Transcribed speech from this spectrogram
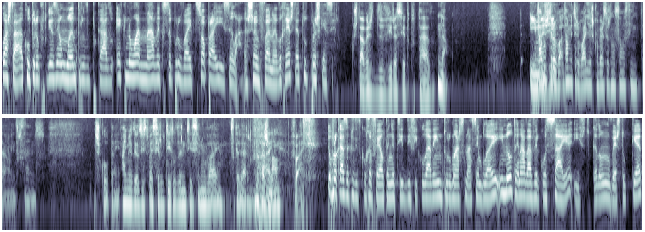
Lá está, a cultura portuguesa é um antro de pecado, é que não há nada que se aproveite, só para aí, sei lá, a chanfana, de resto é tudo para esquecer. Gostavas de vir a ser deputado? Não. Dá muito, Imagina- traba- dá trabalho e as conversas não são assim tão interessantes. Desculpem. Ai meu Deus, isto vai ser o título da notícia, não vai? Se calhar. Não faz Vai, mal. Vai. Eu, por acaso, acredito que o Rafael tenha tido dificuldade em enturmar-se na Assembleia e não tem nada a ver com a saia, isto, cada um veste o que quer,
